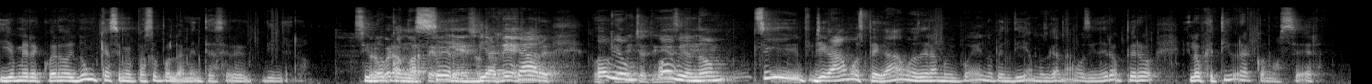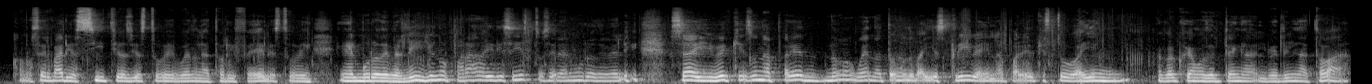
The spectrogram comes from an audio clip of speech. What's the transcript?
Y yo me recuerdo, y nunca se me pasó por la mente hacer dinero, sino bueno, conocer, viajar. También, ¿no? Obvio, obvio, que... ¿no? Sí, llegábamos, pegábamos, era muy bueno, vendíamos, ganábamos dinero, pero el objetivo era conocer conocer varios sitios. Yo estuve, bueno, en la Torre Eiffel, estuve en el muro de Berlín, y uno parado y dice, esto será el muro de Berlín. O sea, y ve que es una pared, no, bueno, todo el mundo va y escribe en la pared que estuvo ahí, en, me acuerdo que íbamos del tren al Berlín a toda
